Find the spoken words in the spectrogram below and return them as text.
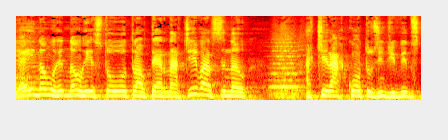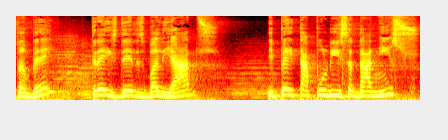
E aí não, não restou outra alternativa senão atirar contra os indivíduos também três deles baleados, e peitar a polícia dá nisso,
